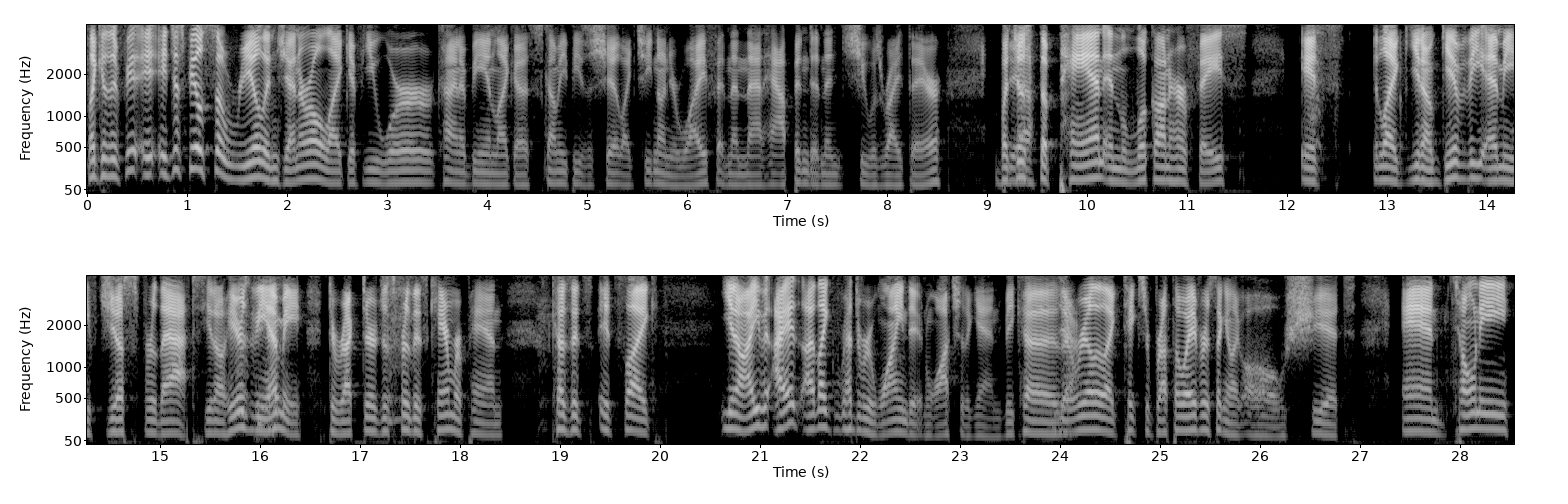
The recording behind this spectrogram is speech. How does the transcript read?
Like, cause it, fe- it it just feels so real in general. Like if you were kind of being like a scummy piece of shit, like cheating on your wife, and then that happened, and then she was right there. But just the pan and the look on her face, it's like you know, give the Emmy just for that. You know, here's the Emmy director just for this camera pan, because it's it's like you know, I even I had, I like had to rewind it and watch it again because Yeah. it really like takes your breath away for a second. You're like, oh shit! And Tony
